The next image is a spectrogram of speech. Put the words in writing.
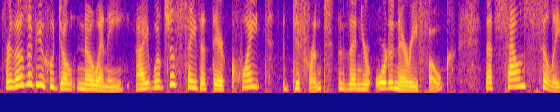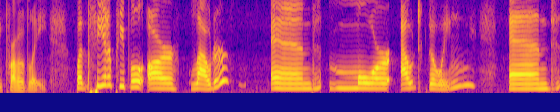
for those of you who don't know any, I will just say that they're quite different than your ordinary folk. That sounds silly, probably. But theater people are louder and more outgoing and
